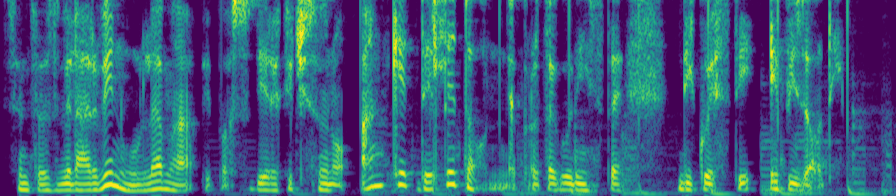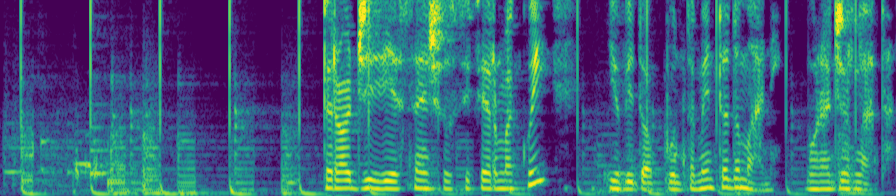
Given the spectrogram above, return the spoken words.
senza svelarvi nulla, ma vi posso dire che ci sono anche delle donne protagoniste di questi episodi. Per oggi The Essential si ferma qui, io vi do appuntamento a domani. Buona giornata.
